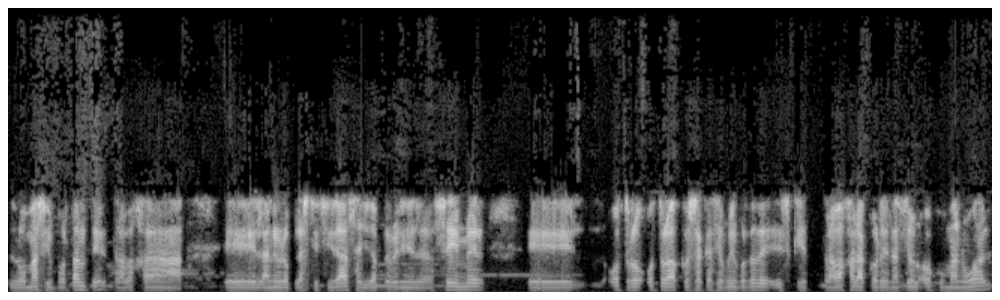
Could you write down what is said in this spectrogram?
Lo más importante, trabaja eh, la neuroplasticidad, ayuda a prevenir el Alzheimer. Eh, otro, otra cosa que hace muy importante es que trabaja la coordinación ocumanual,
